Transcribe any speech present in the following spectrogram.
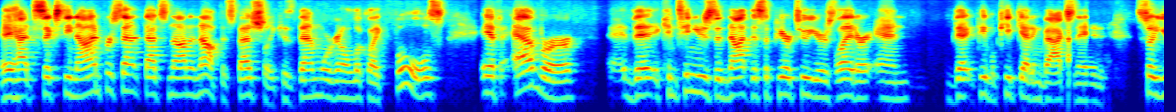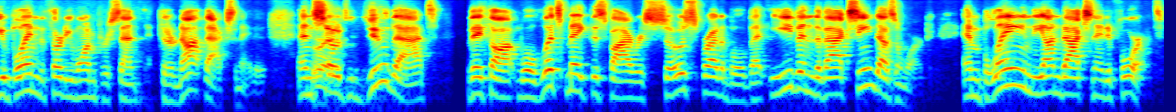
It had 69%. That's not enough, especially because then we're going to look like fools if ever that it continues to not disappear two years later and that people keep getting vaccinated. So you blame the 31% that are not vaccinated. And right. so to do that, they thought, well, let's make this virus so spreadable that even the vaccine doesn't work. and blame the unvaccinated for it.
